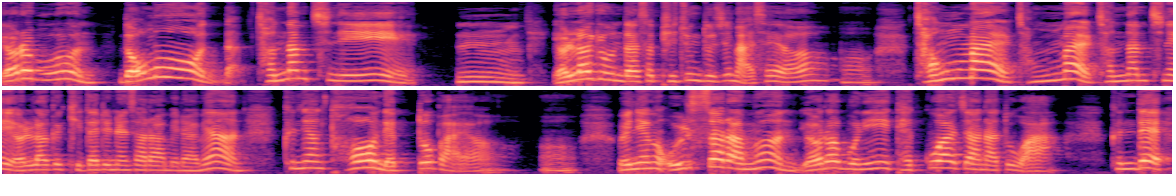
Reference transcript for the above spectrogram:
여러분, 너무 전 남친이 음, 연락이 온다 해서 비중 두지 마세요. 어, 정말, 정말 전 남친의 연락을 기다리는 사람이라면 그냥 더 냅둬 봐요. 어, 왜냐면 올 사람은 여러분이 대꾸하지 않아도 와. 근데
